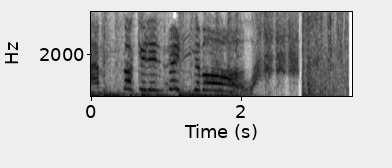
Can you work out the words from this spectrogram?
I'm fucking invincible!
